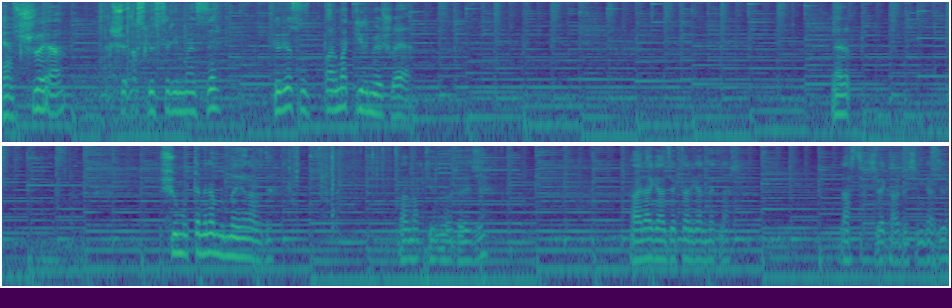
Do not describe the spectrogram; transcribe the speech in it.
Yani şuraya, şöyle nasıl göstereyim ben size. Görüyorsunuz parmak girmiyor şuraya. Yani şu muhtemelen bunda yarardı. Parmak girmiyor derece. Hala gelecekler gelmediler. Lastikçi ve kardeşim gelecek.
